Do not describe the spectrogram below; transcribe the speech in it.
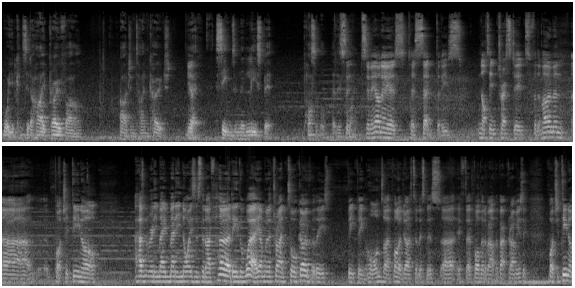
what you'd consider high profile Argentine coach Yeah. Seems in the least bit possible at this point. Simeone has, has said that he's not interested for the moment. Uh, Pochettino hasn't really made many noises that I've heard either way. I'm going to try and talk over these beeping horns. I apologise to listeners uh, if they're bothered about the background music. Pochettino,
